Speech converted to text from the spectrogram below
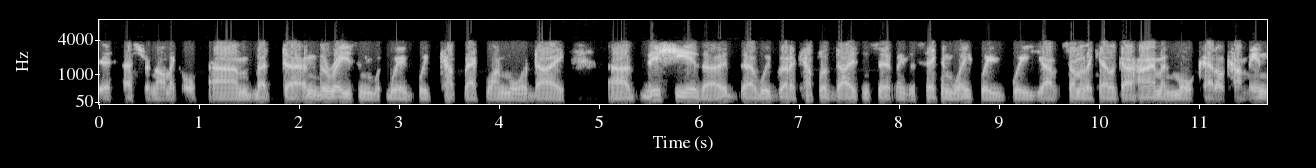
is astronomical. Um, but uh, and the reason we we cut back one more day. Uh, this year, though, uh, we've got a couple of days, and certainly the second week, we we um, some of the cattle go home and more cattle come in.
